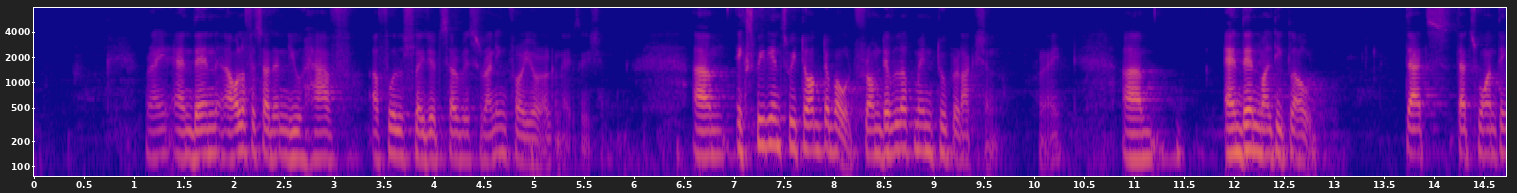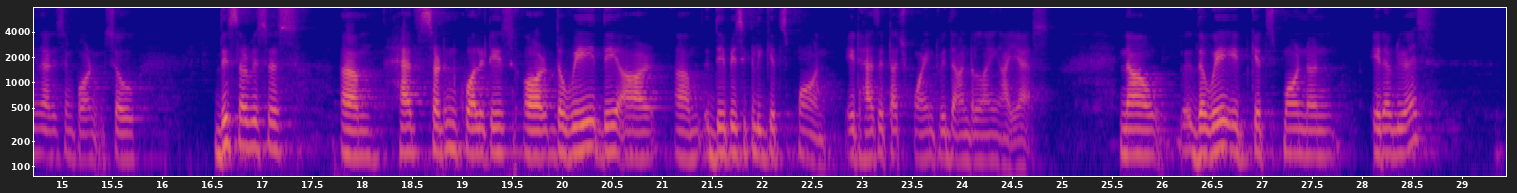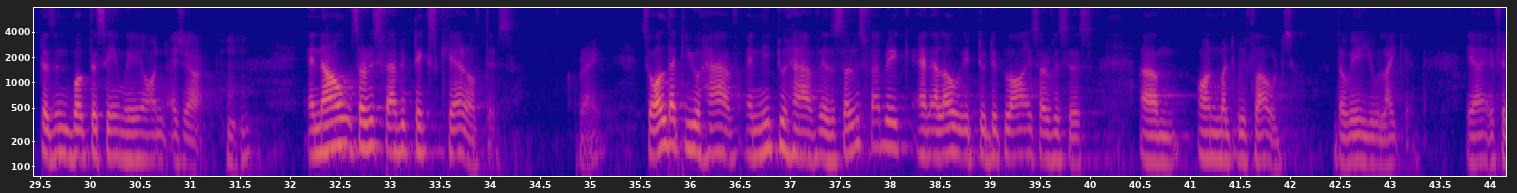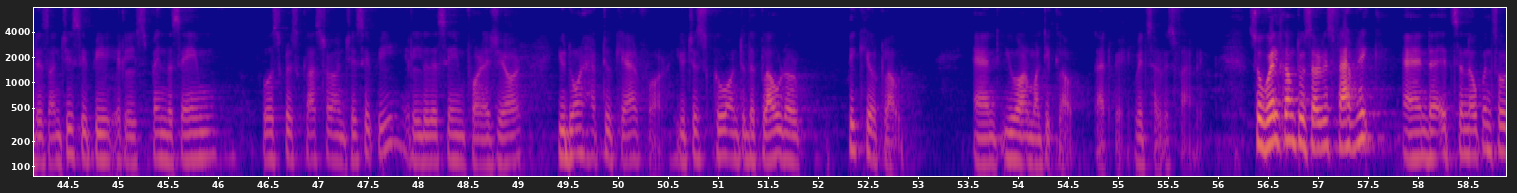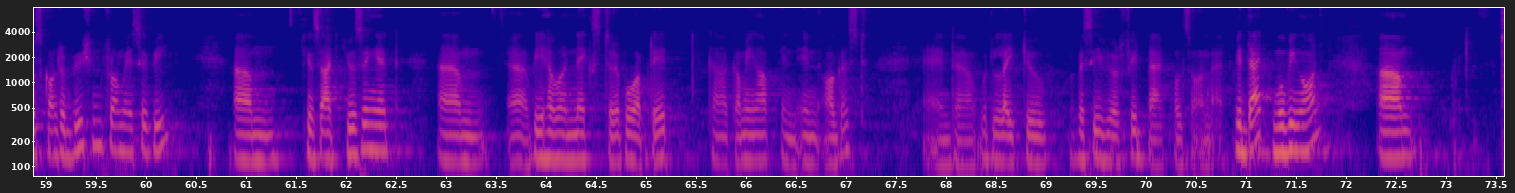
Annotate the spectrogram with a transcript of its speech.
Right? And then all of a sudden you have a full-fledged service running for your organization. Um, experience we talked about from development to production, right? Um, and then multi-cloud. That's, that's one thing that is important. So these services um, have certain qualities or the way they are, um, they basically get spawned. It has a touch point with the underlying IaaS. Now, the way it gets spawned on AWS doesn't work the same way on Azure. Mm-hmm. And now Service Fabrik takes care of this, right? So all that you have and need to have is a Service Fabrik and allow it to deploy services um, on multiple clouds the way you like it. Yeah, if it is on GCP, it'll spin the same Postgres cluster on GCP, it'll do the same for Azure. You don't have to care for. You just go onto the cloud or pick your cloud and you are multi-cloud that way with Service Fabrik. So welcome to Service Fabrik and uh, it's an open source contribution from SAP. Um, you can start using it. Um, uh, we have our next repo update uh, coming up in, in August and uh, would like to receive your feedback also on that. With that, moving on. Um,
